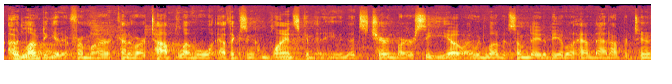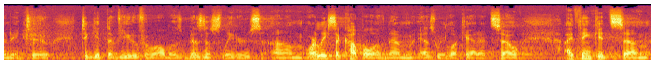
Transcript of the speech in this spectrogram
I would love to get it from our kind of our top level ethics and compliance committee that's chaired by our CEO. I would love it someday to be able to have that opportunity to, to get the view from all those business leaders, um, or at least a couple of them as we look at it. So I think it's, um,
